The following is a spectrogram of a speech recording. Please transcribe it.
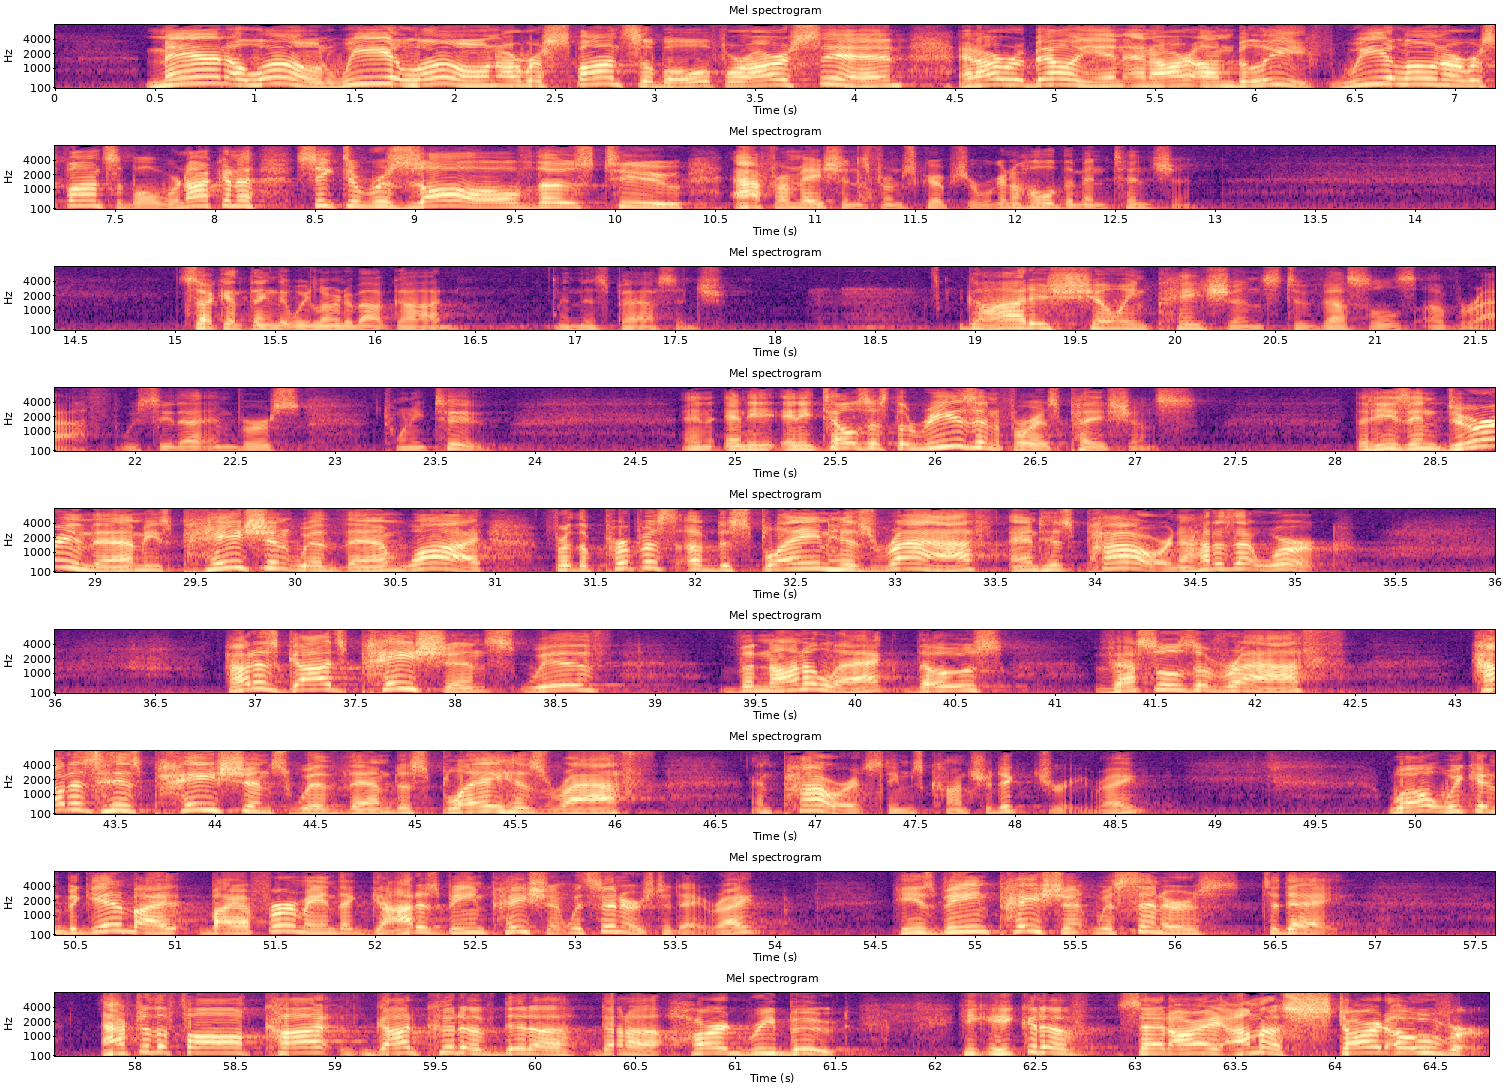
Man alone, we alone are responsible for our sin and our rebellion and our unbelief. We alone are responsible. We're not going to seek to resolve those two affirmations from Scripture. We're going to hold them in tension. Second thing that we learned about God in this passage God is showing patience to vessels of wrath. We see that in verse 22. And, and, he, and he tells us the reason for his patience that he's enduring them, he's patient with them. Why? For the purpose of displaying his wrath and his power. Now, how does that work? How does God's patience with the non elect, those vessels of wrath, how does his patience with them display his wrath and power? It seems contradictory, right? Well, we can begin by, by affirming that God is being patient with sinners today, right? He's being patient with sinners today. After the fall, God could have did a, done a hard reboot. He, he could have said, All right, I'm going to start over.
